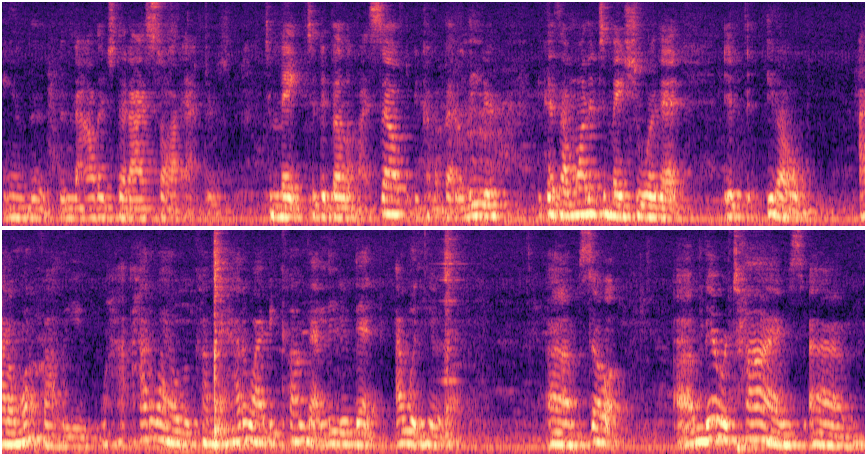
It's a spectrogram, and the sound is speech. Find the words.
and the, the knowledge that I sought after to make to develop myself to become a better leader because I wanted to make sure that if you know I don't wanna follow you. How, how do I overcome that? How do I become that leader that I wouldn't hear that? Um, so, um, there were times, um,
